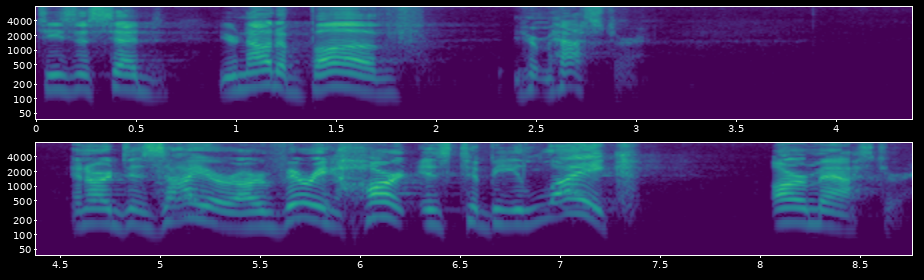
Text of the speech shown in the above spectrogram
Jesus said, You're not above your master. And our desire, our very heart, is to be like our master,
